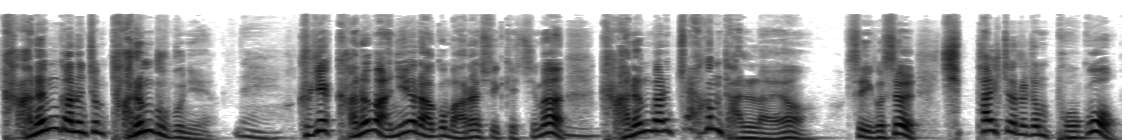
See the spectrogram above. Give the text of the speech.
간음과는 좀 다른 부분이에요. 네. 그게 간음 아니에요라고 말할 수 있겠지만 음. 간음과는 조금 달라요. 그래서 이것을 18절을 좀 보고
